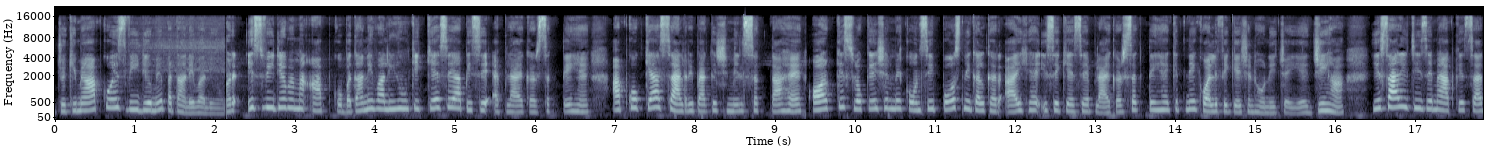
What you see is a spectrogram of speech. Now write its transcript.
जो कि मैं आपको इस वीडियो में बताने वाली हूँ। और इस वीडियो में मैं आपको बताने वाली हूँ कि कैसे आप इसे अप्लाई कर सकते हैं, आपको क्या सैलरी पैकेज मिल सकता है, और किस लोकेशन में कौन सी पोस्ट निकल कर आई है, इसे कैसे अप्लाई कर सकते हैं, कितनी क्वालिफिकेशन होनी चाहिए। जी हाँ ये सारी चीज़ें मैं आपके साथ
